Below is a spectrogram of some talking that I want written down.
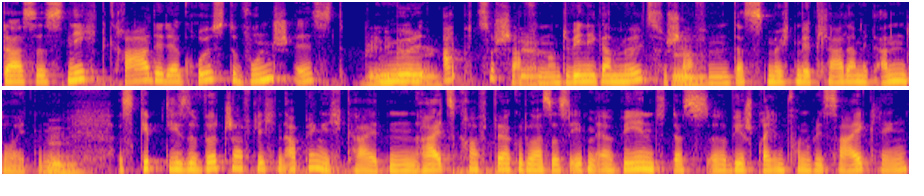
dass es nicht gerade der größte Wunsch ist, Müll, Müll. abzuschaffen Ja. und weniger Müll zu schaffen. Das möchten wir klar damit andeuten. Es gibt diese wirtschaftlichen Abhängigkeiten, Heizkraftwerke, du hast es eben erwähnt, dass äh, wir sprechen von Recycling.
